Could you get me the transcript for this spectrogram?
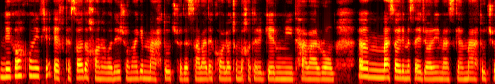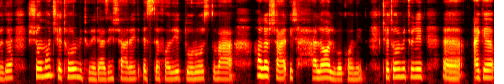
نگاه کنید که اقتصاد خانواده شما اگه محدود شده سبد کالاتون به خاطر گرونی تورم مسائلی مثل اجاره مسکن محدود شده شما چطور می‌تونید از این شرایط استفاده درست و حالا شرعیش حلال بکنید چطور می‌تونید اگه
